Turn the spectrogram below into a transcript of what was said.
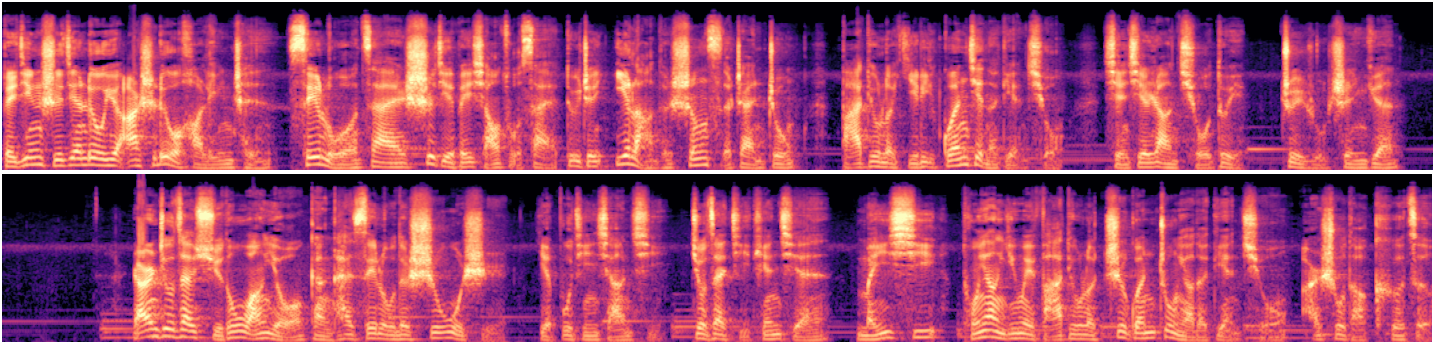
北京时间六月二十六号凌晨，C 罗在世界杯小组赛对阵伊朗的生死战中罚丢了一粒关键的点球，险些让球队坠入深渊。然而，就在许多网友感慨 C 罗的失误时，也不禁想起，就在几天前，梅西同样因为罚丢了至关重要的点球而受到苛责。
